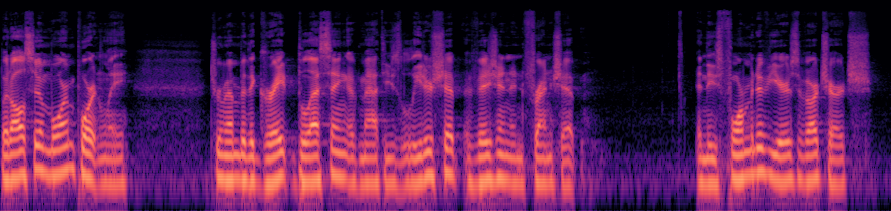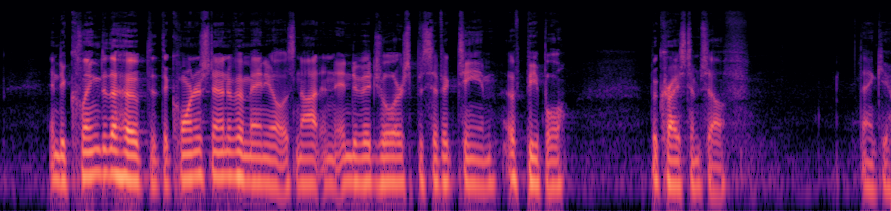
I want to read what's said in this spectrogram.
But also, more importantly, to remember the great blessing of Matthew's leadership, vision, and friendship in these formative years of our church, and to cling to the hope that the cornerstone of Emmanuel is not an individual or specific team of people, but Christ Himself. Thank you.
